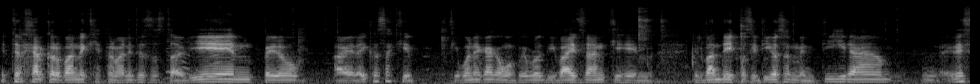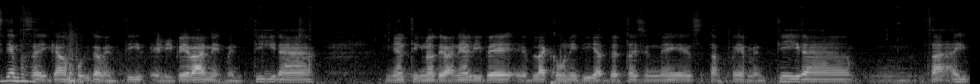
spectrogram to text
este hardcore ban es que es permanente, eso está bien, pero, a ver, hay cosas que, que pone acá, como por ejemplo device ban, que es el, el ban de dispositivos, es mentira. En ese tiempo se dedicaba un poquito a mentir, el IP ban es mentira. Niantic no te banea el IP, el Black Community Advertising Names tampoco es mentira. O sea, hay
